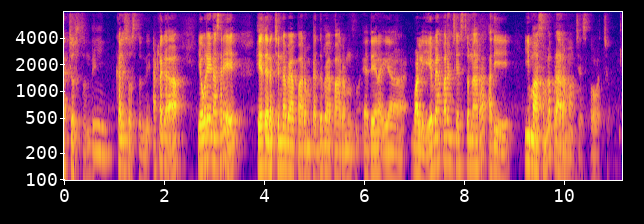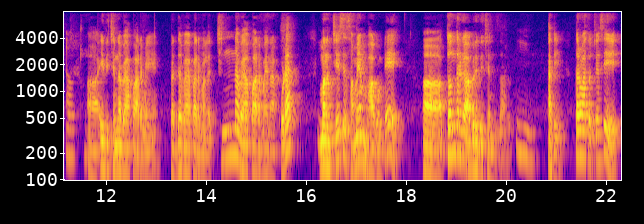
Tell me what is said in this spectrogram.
అచ్చొస్తుంది. కలిసి వస్తుంది అట్లాగా ఎవరైనా సరే ఏదైనా చిన్న వ్యాపారం పెద్ద వ్యాపారం ఏదైనా వాళ్ళు ఏ వ్యాపారం చేస్తున్నారో అది ఈ మాసంలో ప్రారంభం చేసుకోవచ్చు. ఇది చిన్న వ్యాపారమే పెద్ద వ్యాపారం అలా చిన్న వ్యాపారమైనా కూడా మనం చేసే సమయం బాగుంటే తొందరగా అభివృద్ధి చెందుతారు. అది. తర్వాత వచ్చేసి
